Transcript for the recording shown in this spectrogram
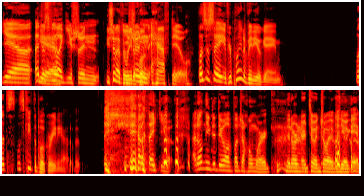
Yeah, I just Yeah. feel like you shouldn't. you shouldn't have to You read a book. shouldn't have to. Let's just say if you're playing a video game, let's let's keep the book reading out of it. yeah, thank you. I don't need to do a bunch of homework in order to enjoy a video game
